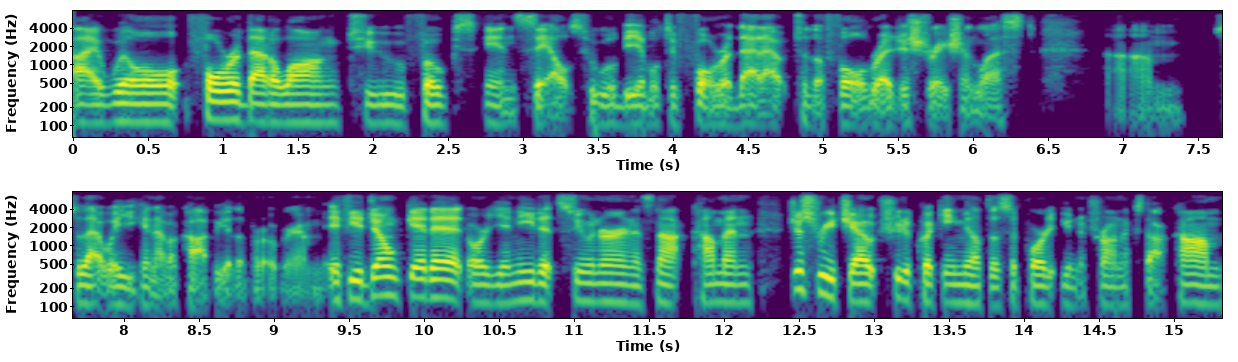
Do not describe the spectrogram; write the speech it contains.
I will forward that along to folks in sales who will be able to forward that out to the full registration list. Um, so that way you can have a copy of the program. If you don't get it or you need it sooner and it's not coming, just reach out, shoot a quick email to support at unitronics.com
